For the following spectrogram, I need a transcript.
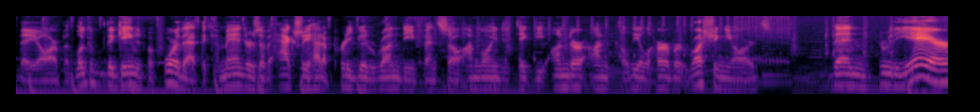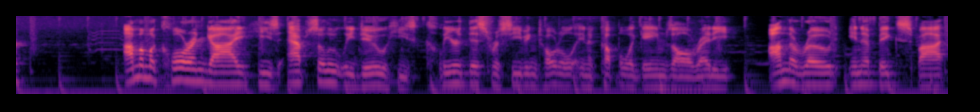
they are. But look at the games before that. The Commanders have actually had a pretty good run defense. So I'm going to take the under on Khalil Herbert rushing yards. Then through the air, I'm a McLaurin guy. He's absolutely due. He's cleared this receiving total in a couple of games already. On the road in a big spot.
